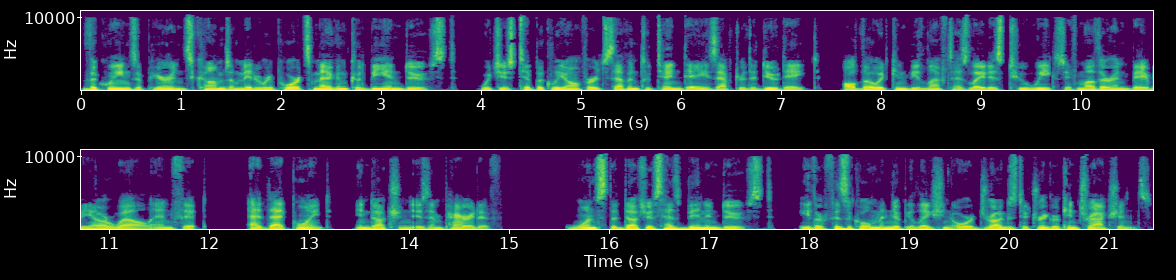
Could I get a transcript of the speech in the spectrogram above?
The Queen's appearance comes amid reports Meghan could be induced, which is typically offered 7 to 10 days after the due date, although it can be left as late as two weeks if mother and baby are well and fit. At that point, induction is imperative. Once the Duchess has been induced, either physical manipulation or drugs to trigger contractions,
